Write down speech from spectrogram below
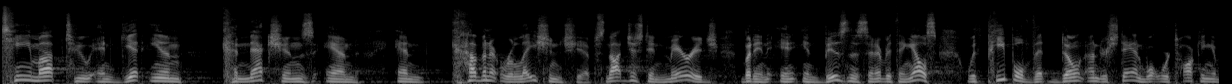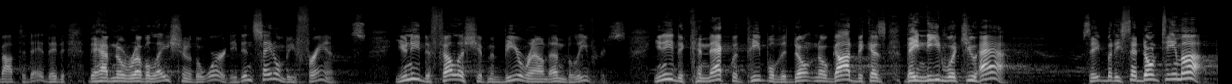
team up to and get in connections and, and covenant relationships, not just in marriage, but in, in, in, business and everything else, with people that don't understand what we're talking about today. They, they have no revelation of the word. He didn't say don't be friends. You need to fellowship and be around unbelievers. You need to connect with people that don't know God because they need what you have. See, but he said don't team up.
